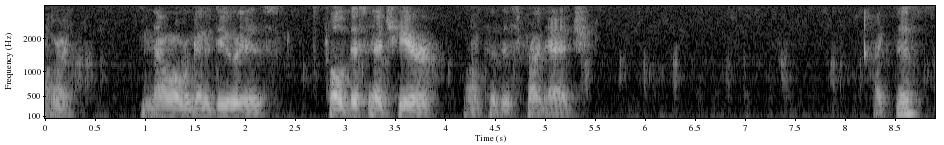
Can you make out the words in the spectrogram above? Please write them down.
All right, now what we're going to do is fold this edge here onto this front edge, like this.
